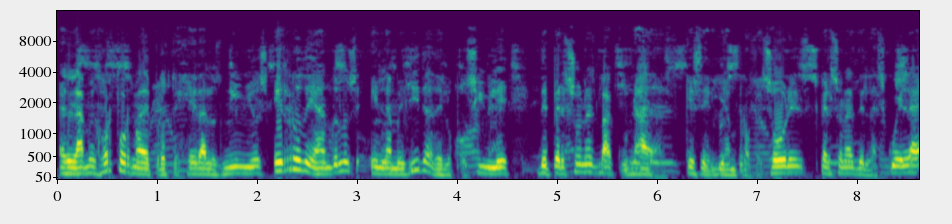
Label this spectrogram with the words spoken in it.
La mejor forma de proteger a los niños es rodeándolos en la medida de lo posible de personas vacunadas, que serían profesores, personas de la escuela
